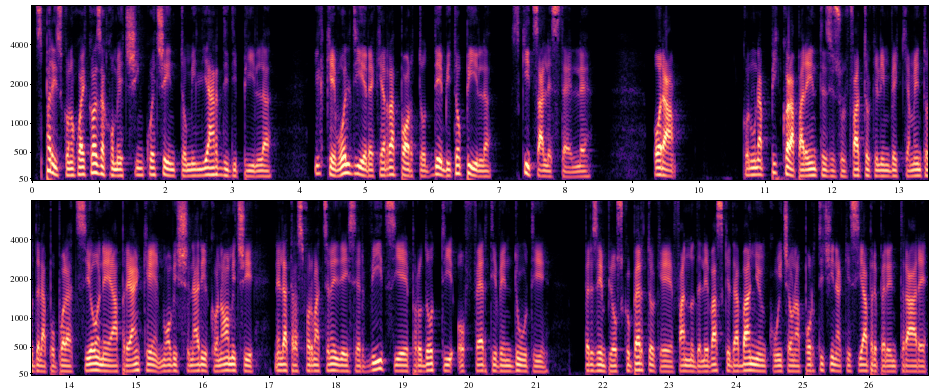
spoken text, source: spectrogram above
spariscono qualcosa come 500 miliardi di PIL, il che vuol dire che il rapporto debito-PIL schizza alle stelle. Ora, con una piccola parentesi sul fatto che l'invecchiamento della popolazione apre anche nuovi scenari economici nella trasformazione dei servizi e prodotti offerti e venduti. Per esempio, ho scoperto che fanno delle vasche da bagno in cui c'è una porticina che si apre per entrare,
